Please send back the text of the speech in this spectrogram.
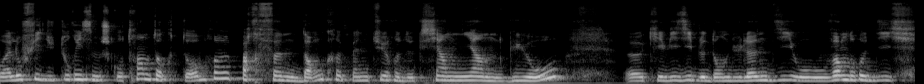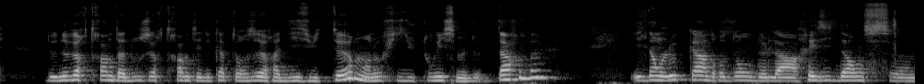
à l'Office du tourisme jusqu'au 30 octobre, Parfum d'encre, peinture de Xiannian Guo, euh, qui est visible donc du lundi au vendredi de 9h30 à 12h30 et de 14h à 18h dans l'Office du tourisme de Tarbes. Et dans le cadre donc de la résidence euh,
